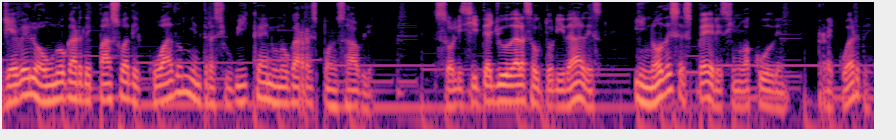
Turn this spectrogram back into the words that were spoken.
Llévelo a un hogar de paso adecuado mientras se ubica en un hogar responsable. Solicite ayuda a las autoridades y no desespere si no acuden. Recuerde,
